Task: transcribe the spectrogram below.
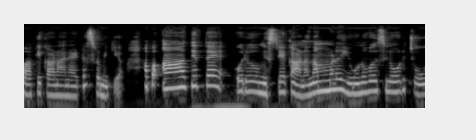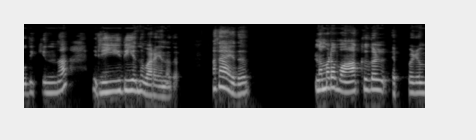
ബാക്കി കാണാനായിട്ട് ശ്രമിക്കുക. അപ്പോൾ ആദ്യത്തെ ഒരു മിസ്റ്റേക്കാണ് നമ്മൾ യൂണിവേഴ്സിനോട് ചോദിക്കുന്ന രീതി എന്ന് പറയുന്നത്. അതായത് നമ്മുടെ വാക്കുകൾ എപ്പോഴും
